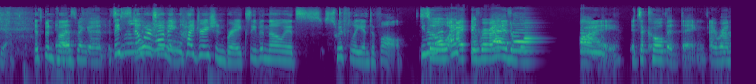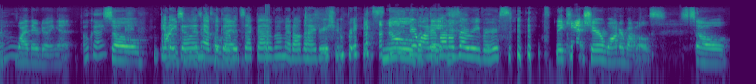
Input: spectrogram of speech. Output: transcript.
Yeah, it's been fun. It has been good. It's they really still are having hydration breaks, even though it's swiftly into fall. You know so what? I I, read that's, uh, Um, why. It's a COVID thing. I read Oh. why they're doing it. Okay. So Do they go and have of the COVID sucked out of them at all the hydration breaks? No, Their water they- bottles are reverse. they can't share water bottles. So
